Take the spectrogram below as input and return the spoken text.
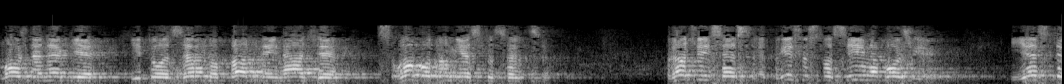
možda negdje i to zrno padne i nađe slobodno mjesto srca. Braći i sestre, prisustvo Sina Božije jeste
